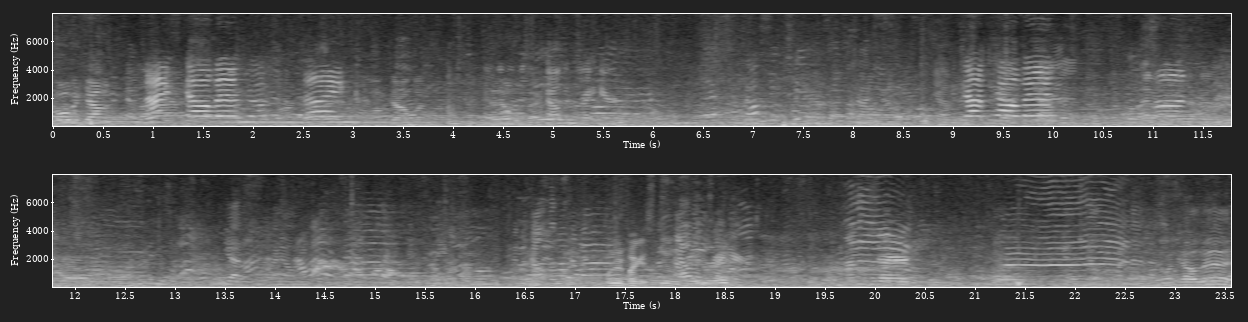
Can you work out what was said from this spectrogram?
Calvin. Nice, Calvin. Nice. Come Calvin. And elbow back. Calvin's right here. Good job, Calvin. Come on. Yes, I know. Calvin's coming. Wonder if I can steal Calvin's right here. Third. Come on, Calvin.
